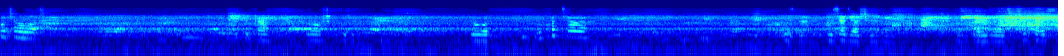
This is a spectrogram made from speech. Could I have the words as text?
вытянулась. Да, лавочка будет. Ну вот. Ну хотя... Не знаю. Нельзя делать, что нравится. Надо прям делать все хорошо.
